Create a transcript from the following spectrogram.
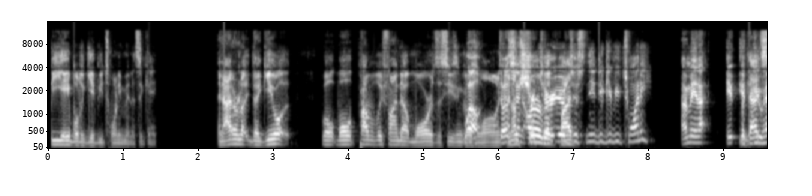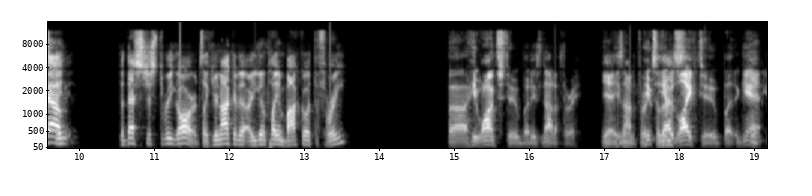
be able to give you twenty minutes a game. And I don't know, like you. We'll we'll probably find out more as the season goes well, along. Doesn't and I'm sure Arterio by, just need to give you twenty? I mean, if, if you have but that's just three guards. Like you're not gonna. Are you gonna play Mgbako at the three? Uh, he wants to, but he's not a three. Yeah, he's he, not a three. He, so he would like to, but again, yeah.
